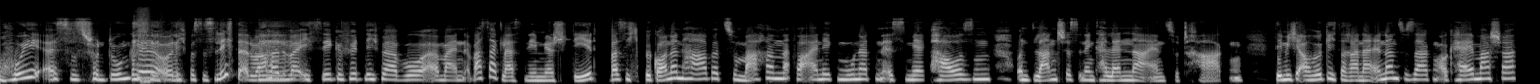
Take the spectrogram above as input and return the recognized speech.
hui, es ist schon dunkel und ich muss das Licht anmachen, mhm. weil ich sehe gefühlt nicht mehr, wo äh, mein Wasserglas neben mir steht. Was ich begonnen habe zu machen vor einigen Monaten, ist mir Pausen und Lunches in den Kalender einzutragen, dem mich auch wirklich daran erinnern, zu sagen, okay, Mascha,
